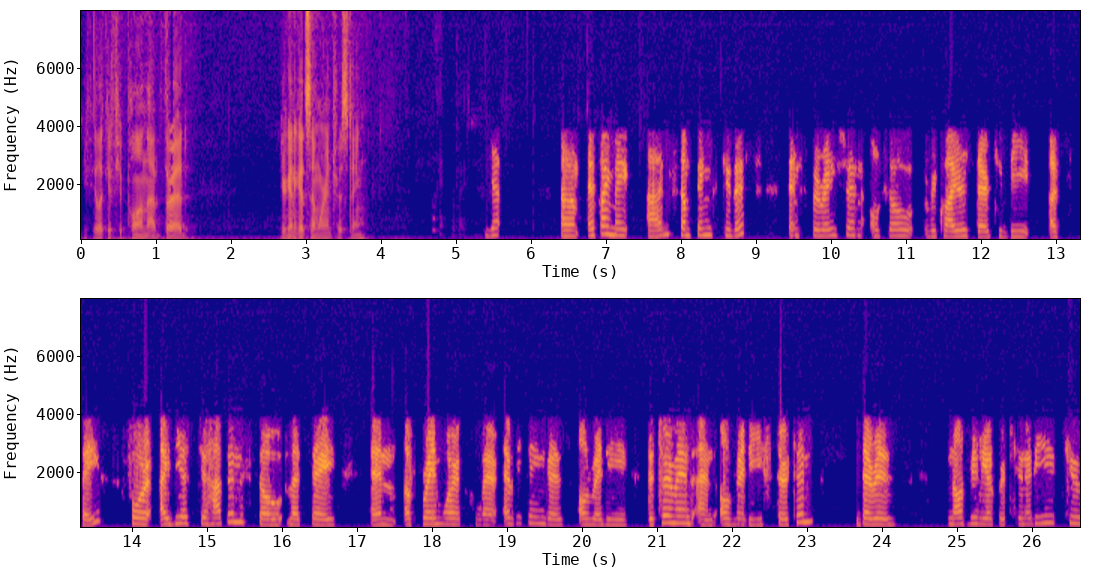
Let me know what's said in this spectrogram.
you feel like if you pull on that thread, you're going to get somewhere interesting. Yep. Um, if I may add something to this, inspiration also requires there to be a space for ideas to happen. So let's say in a framework where everything is already determined and already certain, there is not really opportunity to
